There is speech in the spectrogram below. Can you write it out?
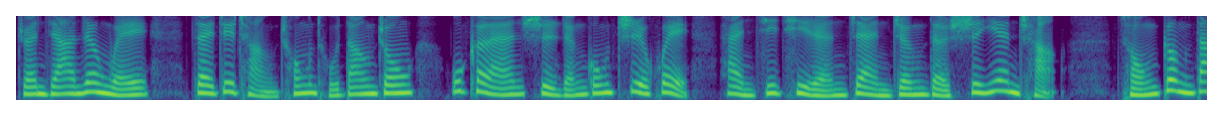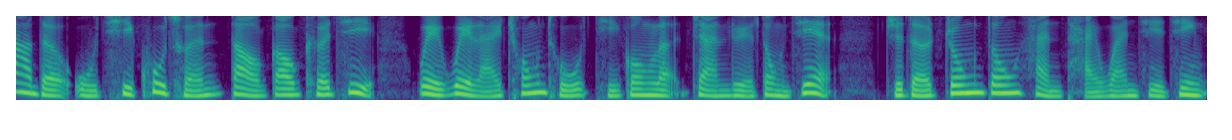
专家认为，在这场冲突当中，乌克兰是人工智慧和机器人战争的试验场，从更大的武器库存到高科技，为未来冲突提供了战略洞见，值得中东和台湾借鉴。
